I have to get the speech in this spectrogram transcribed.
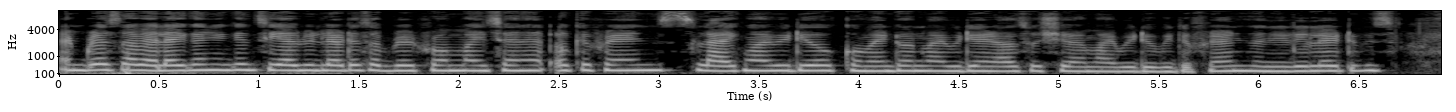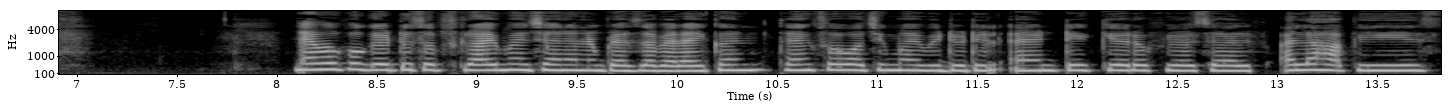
and press the bell icon. You can see every latest update from my channel. Okay friends like my video comment on my video and also share my video with your friends and your relatives. Never forget to subscribe my channel and press the bell icon. Thanks for watching my video till end. Take care of yourself. Allah hafiz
